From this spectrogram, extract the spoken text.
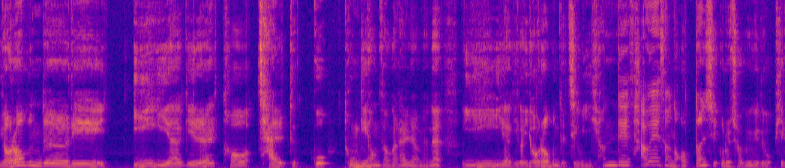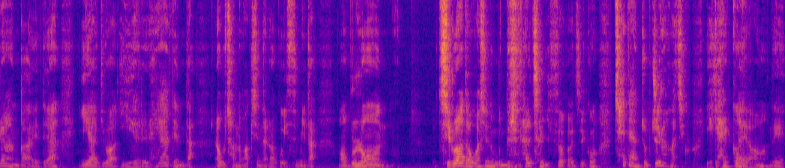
여러분들이 이 이야기를 더 잘 듣고 동기 형성을 하려면은 이 이야기가 여러분들 지금 이 현대 사회에서는 어떤 식으로 적용이 되고 필요한가에 대한 이야기와 이해를 해야 된다라고 저는 확신을 하고 있습니다. 어, 물론 지루하다고 하시는 분들이 살짝 있어가지고 최대한 좀 줄여가지고 얘기할 거예요. 네,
